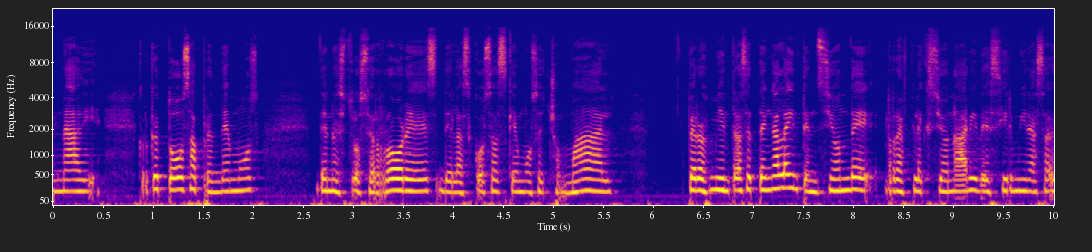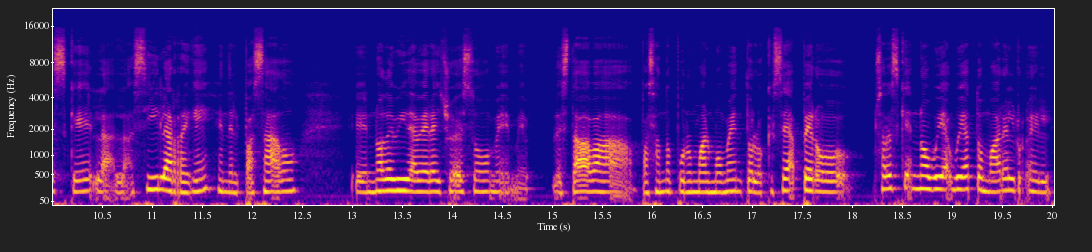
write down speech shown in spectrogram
nadie. Creo que todos aprendemos de nuestros errores, de las cosas que hemos hecho mal, pero mientras se tenga la intención de reflexionar y decir, mira, ¿sabes qué? La, la, sí, la regué en el pasado, eh, no debí de haber hecho eso, me, estaba pasando por un mal momento, lo que sea, pero ¿sabes qué? No voy a, voy a tomar el, el,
